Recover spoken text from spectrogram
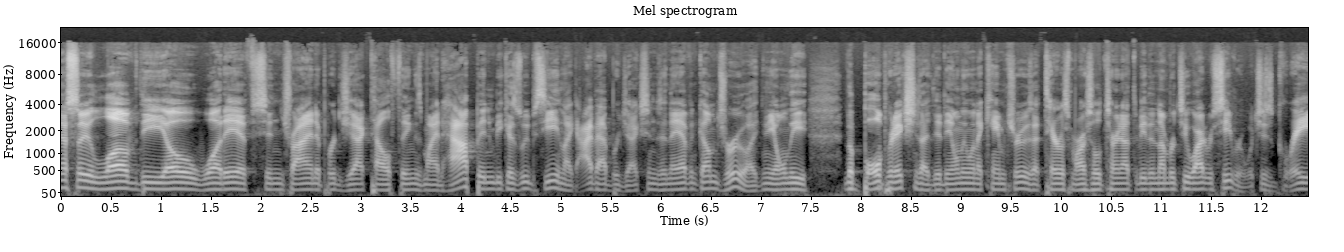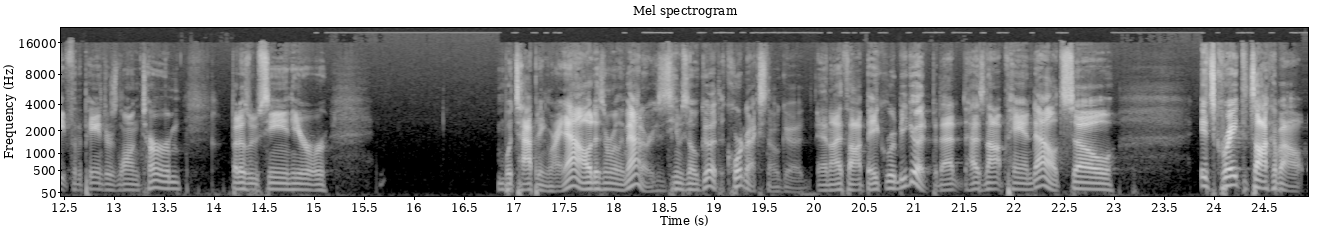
necessarily love the oh what ifs and trying to project how things might happen because we've seen like I've had projections and they haven't come true. Like the only the bold predictions I did, the only one that came true is that Terrace Marshall turned out to be the number two wide receiver, which is great for the Panthers long term. But as we've seen here what's happening right now, it doesn't really matter because the team's no good. The quarterback's no good. And I thought Baker would be good, but that has not panned out. So it's great to talk about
